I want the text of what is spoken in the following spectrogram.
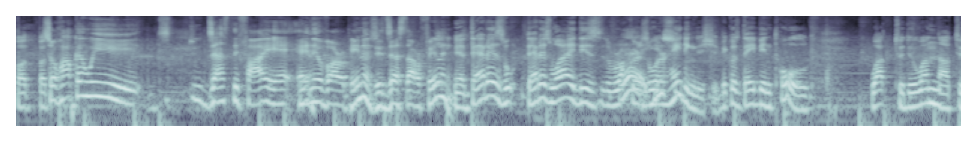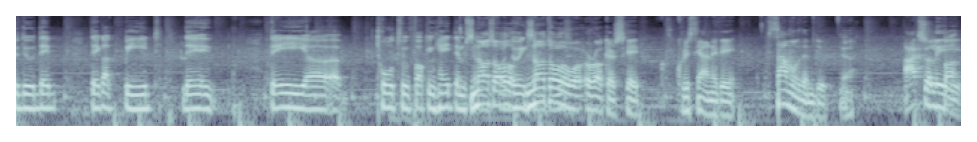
But but So how can we justify a- any of our opinions? It's just our feeling. Yeah, that is that is why these rockers Yeah, were hating this shit because they've been told what to do, what not to do. They they got beat. They they uh, told to fucking hate themselves not for all not all rockers hate Christianity. Some of them do. Yeah. Actually, But-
